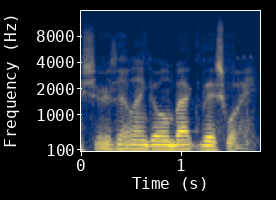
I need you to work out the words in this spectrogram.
Sure as hell ain't going back this way.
